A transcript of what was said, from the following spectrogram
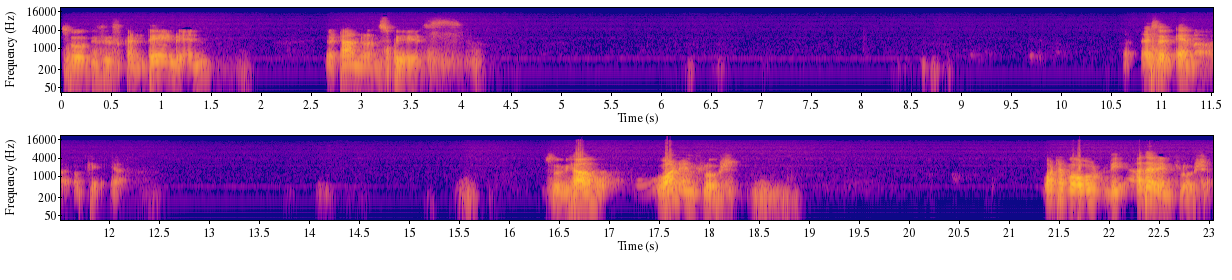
so this is contained in the tangent space Eh, SLNR, eh, okay, yeah. So we have one enclosure. What about the other enclosure?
